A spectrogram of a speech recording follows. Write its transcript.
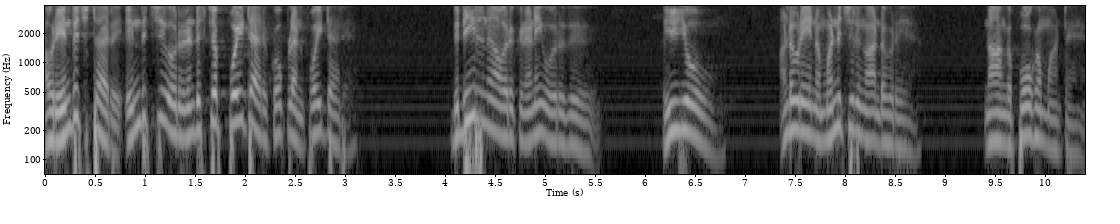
அவர் எந்திரிச்சிட்டாரு. எந்திரிச்சு ஒரு ரெண்டு ஸ்டெப் போயிட்டாரு. கோப்லாண்ட் போயிட்டாரு. திடீர்னு அவருக்கு நினைவு வருது. ஐயோ ஆண்டவரே என்னை மன்னிச்சிடுங்க ஆண்டவரே. நான் அங்கே போக மாட்டேன்.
